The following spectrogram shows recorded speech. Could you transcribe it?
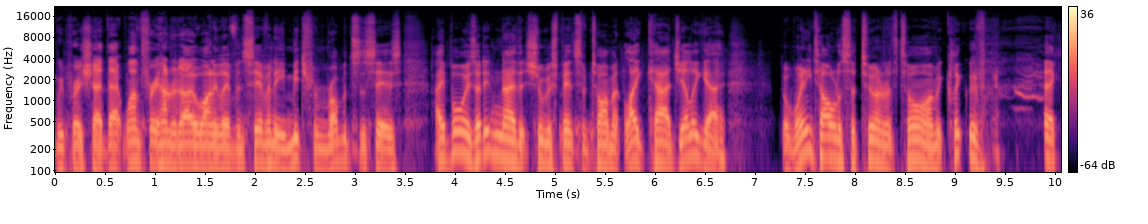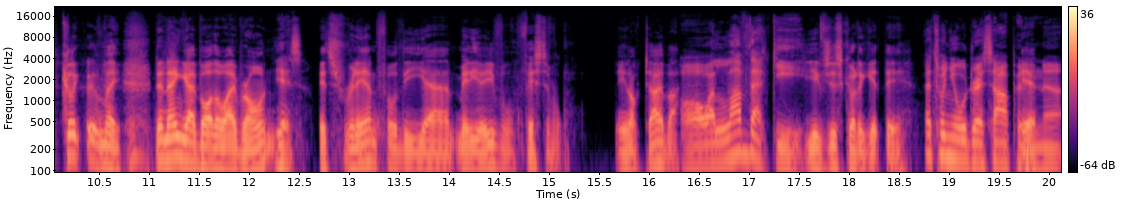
We appreciate that. 1300 01 1170. Mitch from Robinson says, Hey, boys, I didn't know that Sugar spent some time at Lake Cargelligo, but when he told us the 200th time, it clicked with. it clicked with me. Nanango, by the way, Brian. Yes. It's renowned for the uh, medieval festival in October. Oh, I love that gear. You've just got to get there. That's when you all dress up Yep. and uh,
